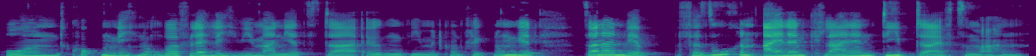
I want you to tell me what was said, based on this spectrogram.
und gucken nicht nur oberflächlich, wie man jetzt da irgendwie mit Konflikten umgeht, sondern wir versuchen einen kleinen Deep Dive zu machen.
